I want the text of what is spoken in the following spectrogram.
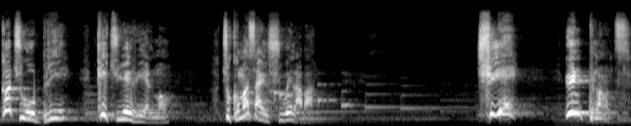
quand tu oublies qui tu es réellement, tu commences à échouer là-bas. Tu es une plante.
